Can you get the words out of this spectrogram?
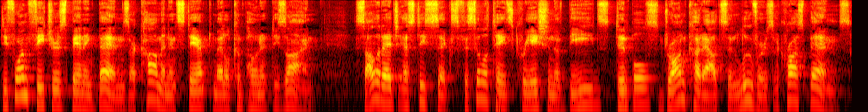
Deformed features spanning bends are common in stamped metal component design. Solid Edge ST6 facilitates creation of beads, dimples, drawn cutouts, and louvers across bends.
